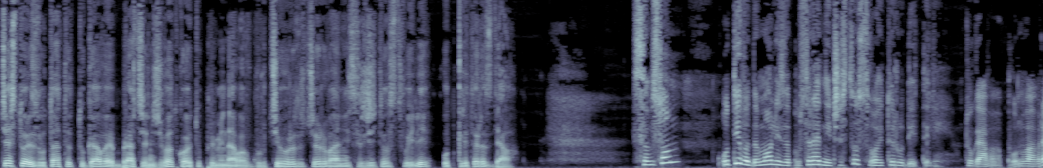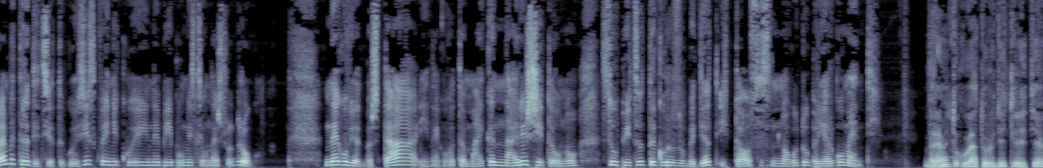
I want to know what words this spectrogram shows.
Често резултатът тогава е брачен живот, който преминава в горчиво разочарование, съжителство или открита раздяла. Самсон отива да моли за посредничество своите родители. Тогава, по това време, традицията го изисква и никой не би помислил нещо друго. Неговият баща и неговата майка най-решително се опитват да го разобедят и то с много добри аргументи. Времето, когато родителите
